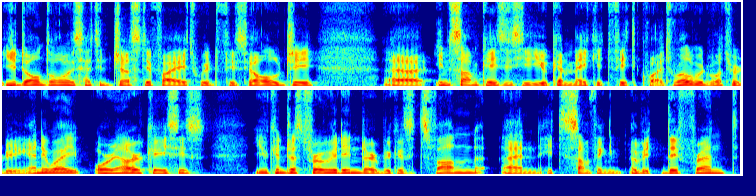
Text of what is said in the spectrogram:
You don't always have to justify it with physiology. Uh, in some cases, you can make it fit quite well with what you're doing anyway, or in other cases, you can just throw it in there because it's fun and it's something a bit different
